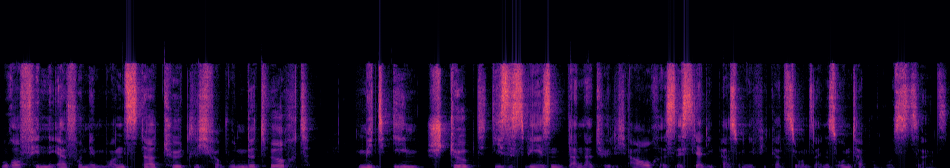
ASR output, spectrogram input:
woraufhin er von dem Monster tödlich verwundet wird. Mit ihm stirbt dieses Wesen dann natürlich auch. Es ist ja die Personifikation seines Unterbewusstseins.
